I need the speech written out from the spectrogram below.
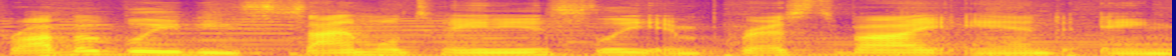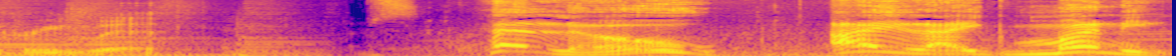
probably be simultaneously impressed by and angry with. Hello, I like money.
